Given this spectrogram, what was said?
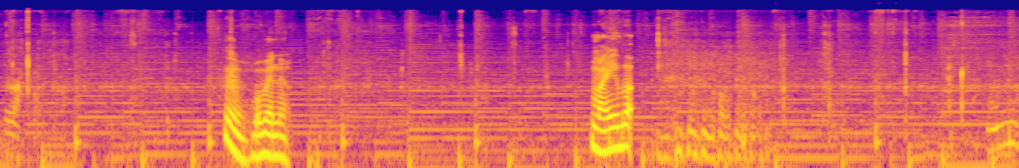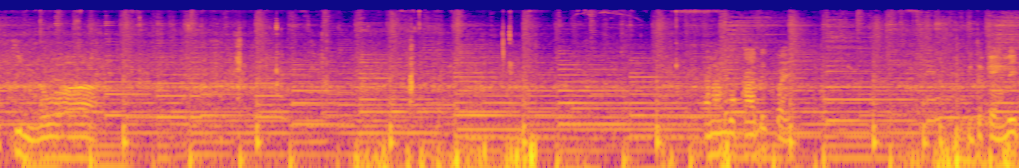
ใช่ปะอืมโมเมนต์เนี่ยไหมบะอู้กลิ่นโลหะ อันนั้นโบกาดึกไปมีตะแกรงเล็ก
